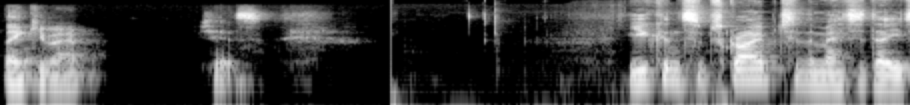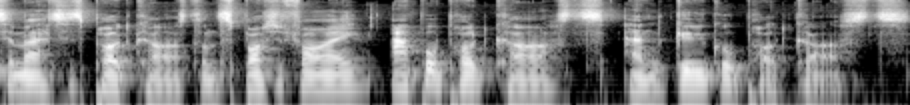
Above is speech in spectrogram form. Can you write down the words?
Thank you, Matt. Cheers. You can subscribe to the Metadata Matters podcast on Spotify, Apple Podcasts, and Google Podcasts.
